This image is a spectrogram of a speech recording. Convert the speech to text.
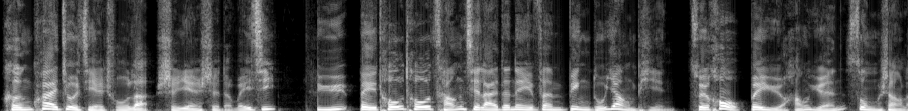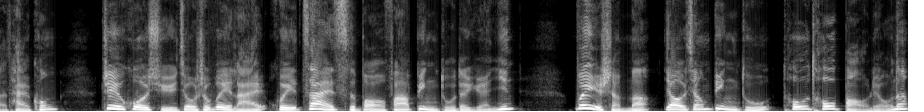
很快就解除了实验室的危机。于被偷偷藏起来的那份病毒样品，最后被宇航员送上了太空。这或许就是未来会再次爆发病毒的原因。为什么要将病毒偷偷保留呢？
